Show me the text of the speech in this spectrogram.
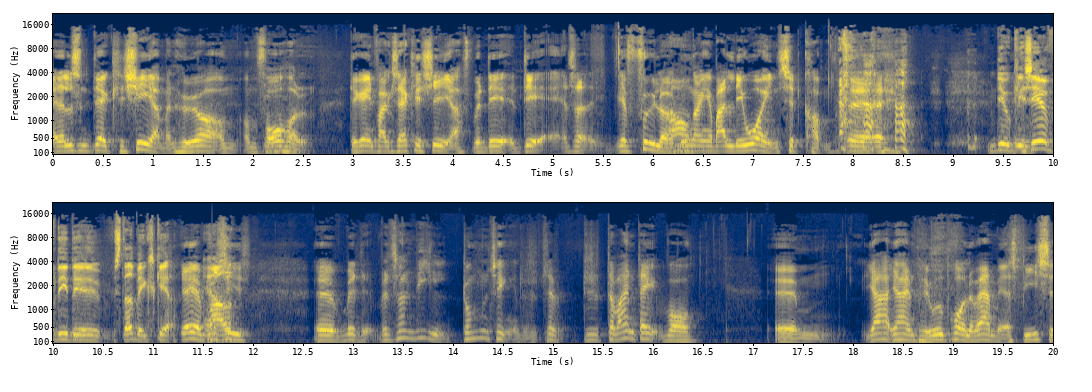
at alle sådan de der klichéer, man hører om, om forhold, det rent faktisk er klichéer, men det, det altså, jeg føler oh. nogle gange, at jeg bare lever i en sitcom. øh, Men det er jo klichéer, fordi det stadigvæk sker. ja, ja, præcis. Øh, men, men sådan en helt dumme ting. Der, der, der var en dag, hvor øhm, jeg, jeg har en periode prøvet at lade være med at spise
